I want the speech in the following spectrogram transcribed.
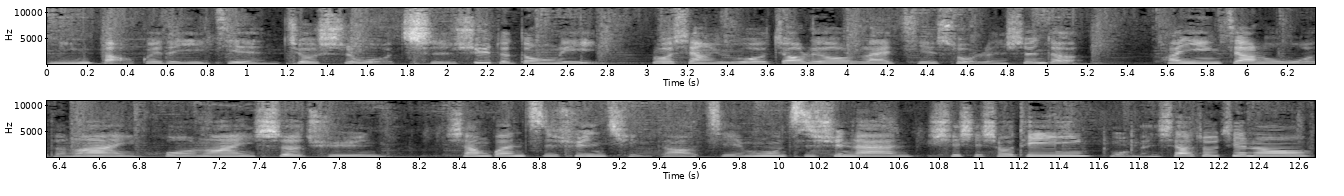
您宝贵的意见就是我持续的动力。若想与我交流来解锁人生的，欢迎加入我的 Line 或 Line 社群。相关资讯请到节目资讯栏。谢谢收听，我们下周见哦。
